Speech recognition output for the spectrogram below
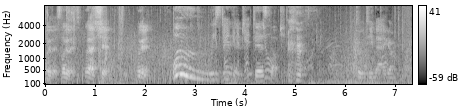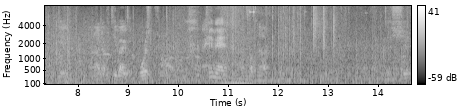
Look at this, look at this. Look at that shit. Look at it. Woo! We've It's taken dead. objective Dead as fuck. George. Go teabag him. Yeah. I know I never teabagged a horse before. Hey man. Oh, fuck not. This shit.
